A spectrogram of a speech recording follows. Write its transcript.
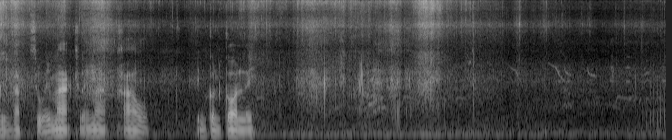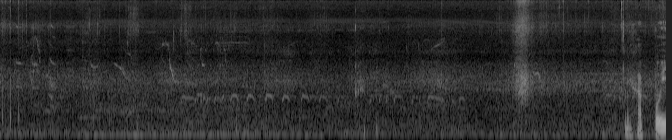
ดูครับสวยมากสวยมากเข้าเป็นก้อนๆเลยนี่ครับปุ๋ย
